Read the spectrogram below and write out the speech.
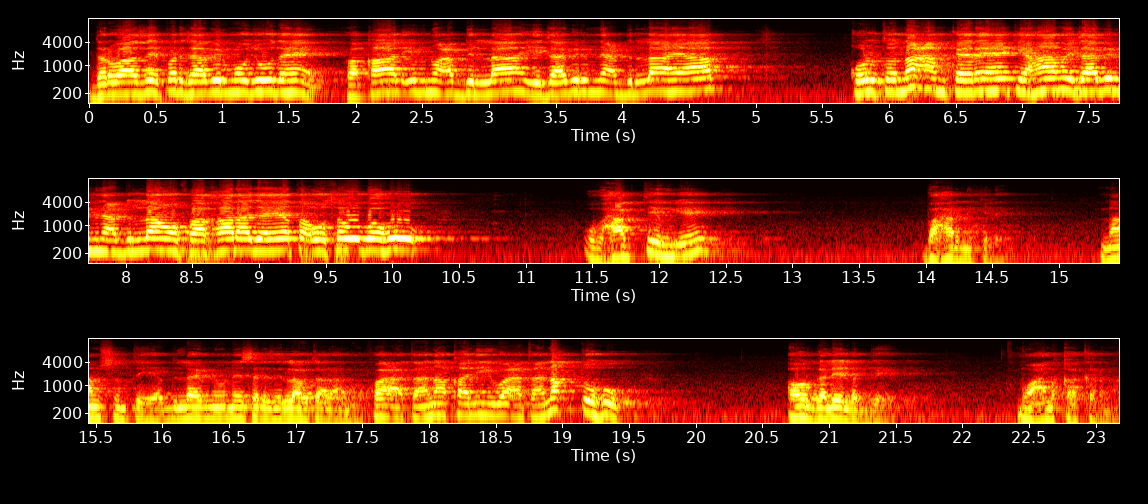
दरवाज़े पर जाबिर मौजूद हैं। फ़काल इब्न अब्दुल्ला ये जाबिर इब्न अब्दुल्ला हैं आप? कुल तो नाम कह रहे हैं कि हाँ मैं जाबिर बिन अब्दुल्ला हूँ, फ़ाखारा जाया था ओसौ बहू वो भागते हुए बाहर निकले। नाम सुनते ही अब्दुल्ला बिन उनैस रज़ी अन्हु फ़ाताना क़नी व अतानक़्तुहु। और गले लग गए। मुआनका करना।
